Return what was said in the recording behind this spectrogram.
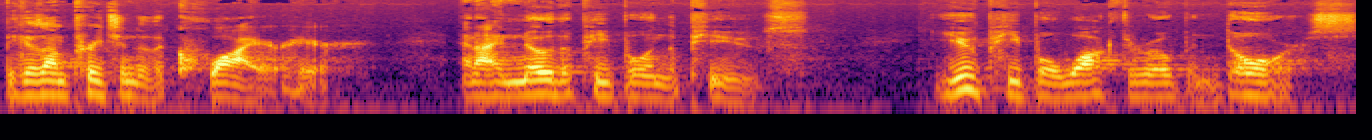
because I'm preaching to the choir here, and I know the people in the pews. You people walk through open doors.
